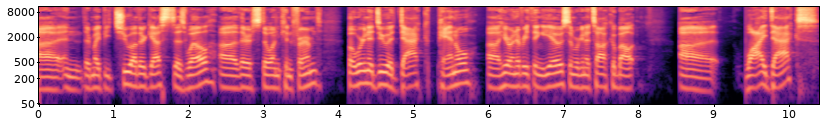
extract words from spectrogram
uh, and there might be two other guests as well. Uh, they're still unconfirmed, but we're going to do a DAC panel uh, here on Everything EOS, and we're going to talk about why DACs,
